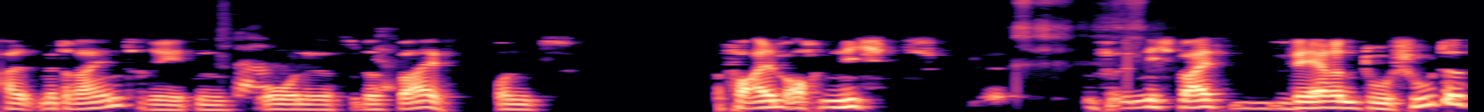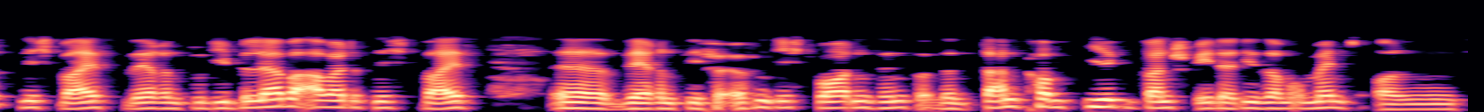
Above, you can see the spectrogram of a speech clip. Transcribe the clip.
halt mit reintreten, Klar. ohne dass du das ja. weißt. Und vor allem auch nicht nicht weißt, während du shootest, nicht weißt, während du die Bilder bearbeitest, nicht weißt, äh, während sie veröffentlicht worden sind, sondern dann kommt irgendwann später dieser Moment. Und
